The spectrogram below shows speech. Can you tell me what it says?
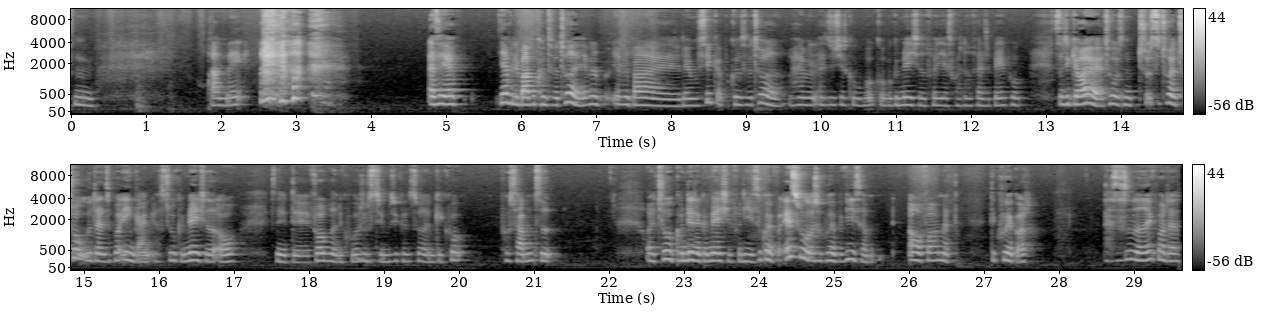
sådan brænde af. altså, jeg, jeg ville bare på konservatoriet. Jeg ville, jeg ville bare øh, lave musik og på konservatoriet. Og han, ville, han synes, jeg skulle gå, gå på gymnasiet, fordi jeg skulle have noget at falde tilbage på. Så det gjorde jeg. jeg tog sådan, to, så tog jeg to uddannelser på én gang. Altså tog gymnasiet og sådan et øh, forberedende kursus til musikkonservatoriet MGK på samme tid. Og jeg tog kun det der gymnasie, fordi så kunne jeg få SU, og så kunne jeg bevise ham overfor ham, at det kunne jeg godt. Altså sådan noget, ikke? Hvor der...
